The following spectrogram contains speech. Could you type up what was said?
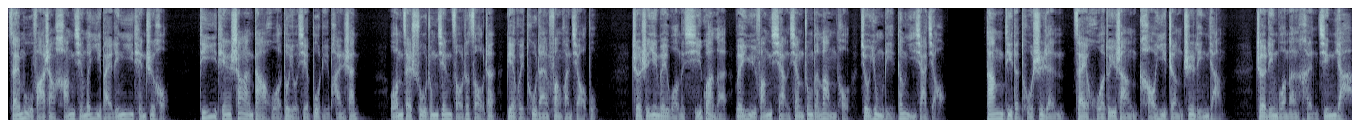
在木筏上航行了一百零一天之后，第一天上岸，大伙都有些步履蹒跚。我们在树中间走着走着，便会突然放缓脚步，这是因为我们习惯了为预防想象中的浪头，就用力蹬一下脚。当地的土诗人在火堆上烤一整只羚羊，这令我们很惊讶。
